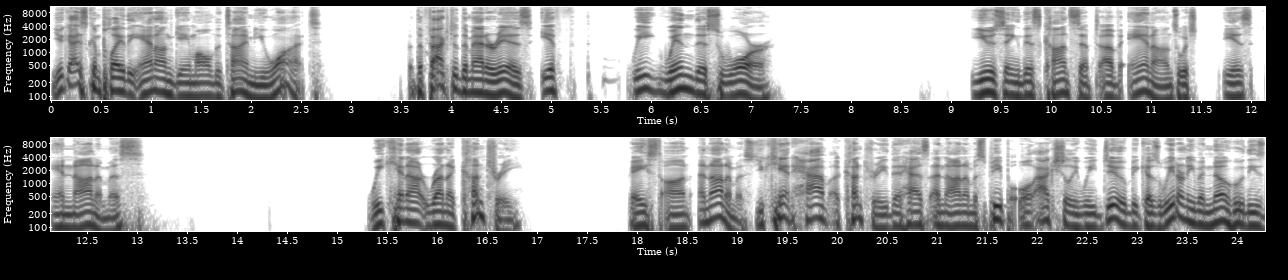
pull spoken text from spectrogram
you guys can play the anon game all the time you want. But the fact of the matter is, if we win this war using this concept of anons, which is anonymous, we cannot run a country based on anonymous. You can't have a country that has anonymous people. Well, actually, we do because we don't even know who these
